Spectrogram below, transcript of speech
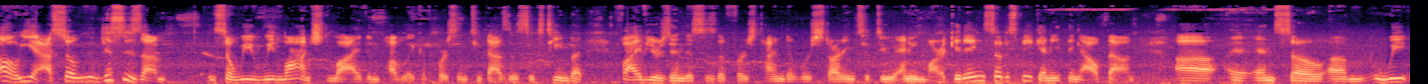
Oh yeah, so this is um, so we we launched live in public, of course, in 2016. But five years in, this is the first time that we're starting to do any marketing, so to speak, anything outbound. Uh, and so um, we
